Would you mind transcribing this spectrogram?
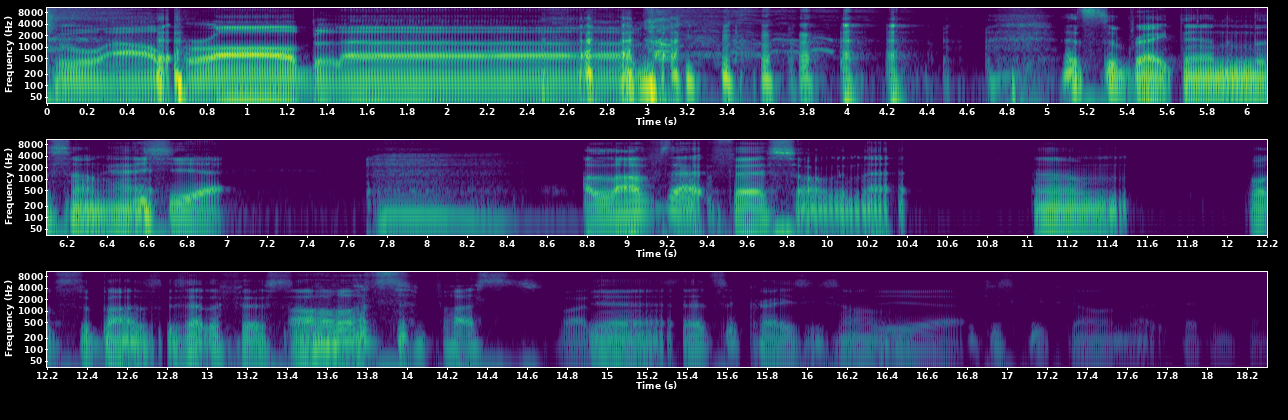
to our problem." That's the breakdown in the song. Hey, yeah. I love that first song in that. Um, what's the buzz? Is that the first song? Oh, what's the bus? Funny. yeah, that's a crazy song. Yeah. It just keeps going like stepping time.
